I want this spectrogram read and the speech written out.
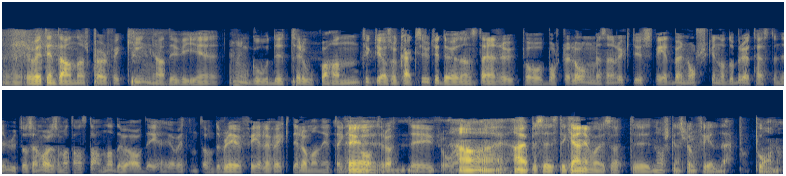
Eh, jag vet inte annars, Perfect King hade vi eh, god tro på. Han tyckte jag såg kaxig ut i döden, ställde ut på bortre lång, men sen ryckte ju Svedberg norsken och då bröt hästen ut och sen var det som att han stannade av det. Jag vet inte om det blev fel effekt eller om han helt enkelt det... var trött, det är ju frågan. Ja, nej, precis. Det kan ju vara så att eh, norsken slog fel där på, på honom.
